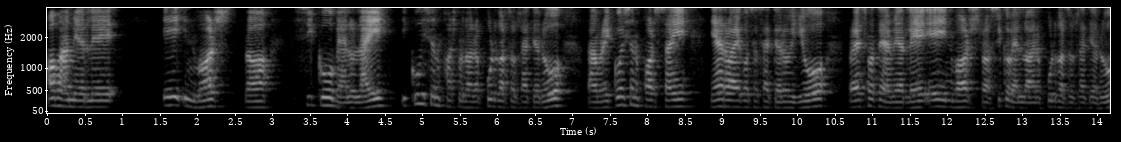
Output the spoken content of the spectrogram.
अब हामीहरूले ए इन्भर्स र सीको भ्यालुलाई इक्वेसन फर्स्टमा लगेर पुट गर्छौँ साथीहरू। र हाम्रो इक्वेसन फर्स्ट चाहिँ यहाँ रहेको छ साथीहरू यो। र यसमा चाहिँ हामीहरूले ए इन्भर्स र सीको भ्यालु लगाएर पुट गर्छौँ साथीहरू।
